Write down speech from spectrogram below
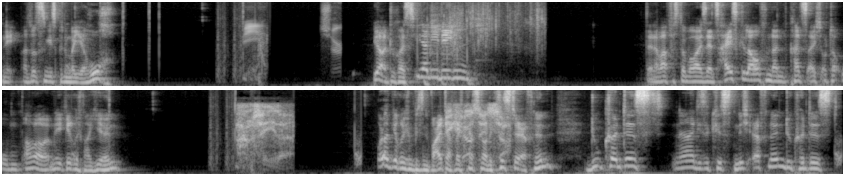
Nee, ansonsten gehst du bitte mal hier hoch. Ja, du kannst ihn erledigen. Deine Waffe ist normalerweise jetzt heiß gelaufen, dann kannst du eigentlich auch da oben. Aber nee, geh ruhig mal hier hin. Oder geh ruhig ein bisschen weiter, Ich vielleicht kannst du noch eine Kiste öffnen. Du könntest, na, diese Kisten nicht öffnen, du könntest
